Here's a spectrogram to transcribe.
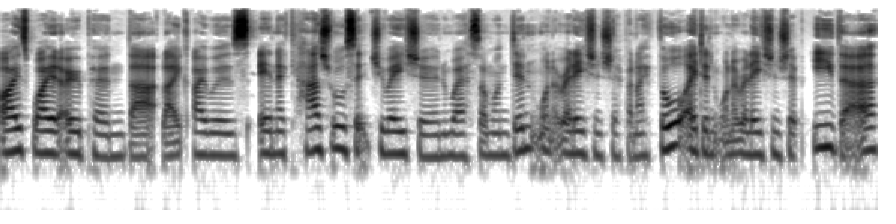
eyes wide open that like I was in a casual situation where someone didn't want a relationship and I thought I didn't want a relationship either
